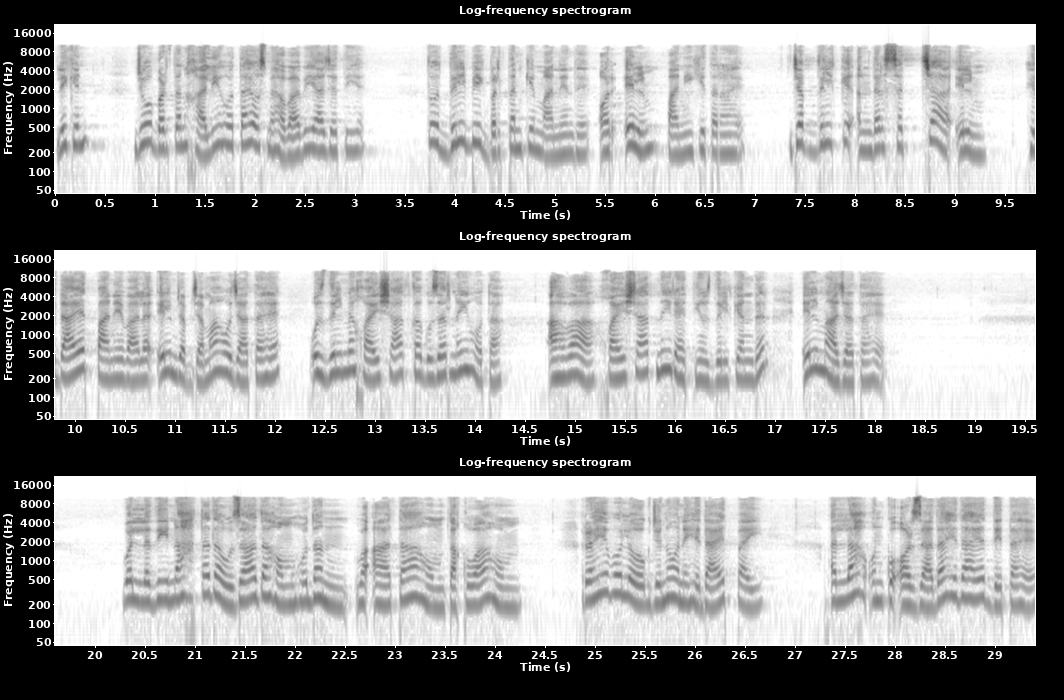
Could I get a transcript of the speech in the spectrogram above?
لیکن جو برتن خالی ہوتا ہے، اس میں ہوا بھی آ جاتی ہے۔ تو دل بھی ایک برتن کے مانند ہے اور علم پانی کی طرح ہے۔ جب دل کے اندر سچا علم، ہدایت پانے والا علم جب جمع ہو جاتا ہے، اس دل میں خواہشات کا گزر نہیں ہوتا۔ آہوا، خواہشات نہیں رہتی، اس دل کے اندر علم آ جاتا ہے۔ وہ لدینہ تدا ہم ہدن و آتا ہم تقوا ہم رہے وہ لوگ جنہوں نے ہدایت پائی۔ اللہ ان کو اور زیادہ ہدایت دیتا ہے۔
